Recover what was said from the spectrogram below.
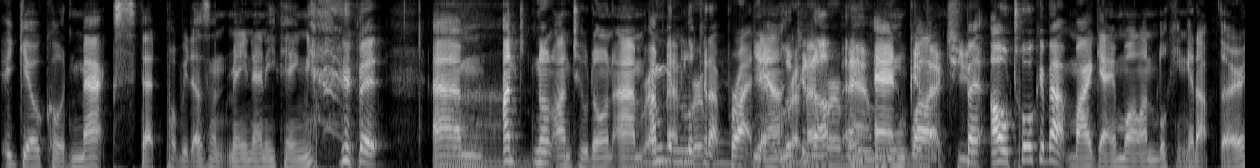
a girl called Max. That probably doesn't mean anything, but um, un- not Until Dawn. Um, I'm going to look it up right Yeah, now. look it up me? and, and we'll get while- back to you. But I'll talk about my game while I'm looking it up, though.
